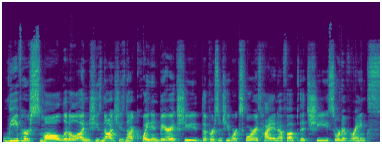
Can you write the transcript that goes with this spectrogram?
leave her small little and she's not she's not quite in barracks she the person she works for is high enough up that she sort of ranks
